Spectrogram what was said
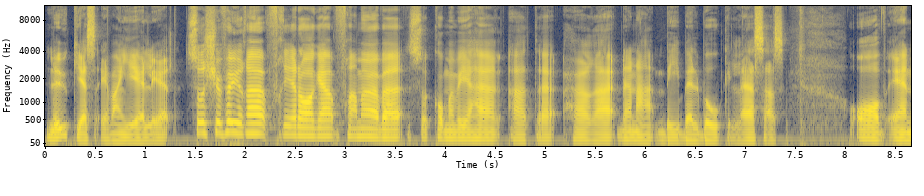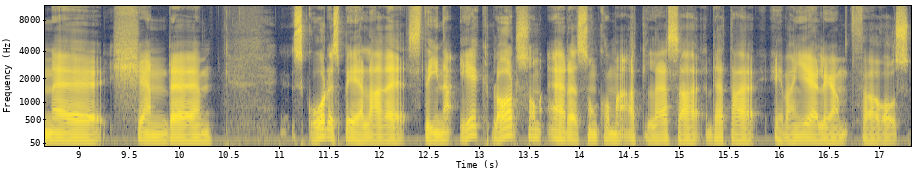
Lukas evangeliet. Så 24 fredagar framöver så kommer vi här att eh, höra denna bibelbok läsas av en eh, känd eh, skådespelare Stina Ekblad som är det som kommer att läsa detta evangelium för oss.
